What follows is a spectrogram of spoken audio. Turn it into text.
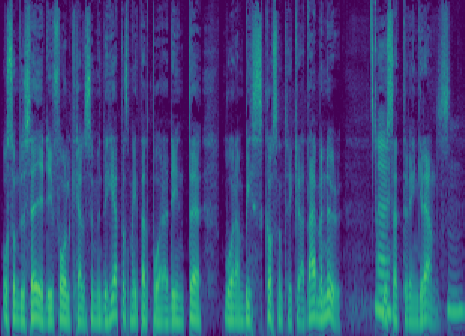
Och som du säger, det är ju Folkhälsomyndigheten som har hittat på det här. Det är inte våran biskop som tycker att nej men nu, nu Nej. sätter vi en gräns. Mm.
